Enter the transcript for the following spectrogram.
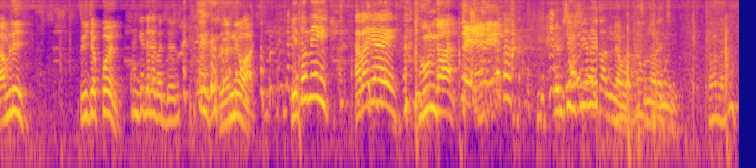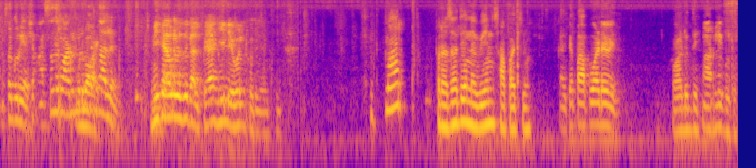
थांबली तुझी चप्पल. थँक्यू त्याच्याबद्दल. धन्यवाद. येतो मी. आभारी आहे. धुवून घाल. नाही. समजलं ना? असं करूया. असं- असं जर वाढवलं तर चालेल. मी काय बोलतो ही लेवल करूया. प्रजाती नवीन सापाची. काय ते पाप वाढवेल वाढू दे. मारले कुठं?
